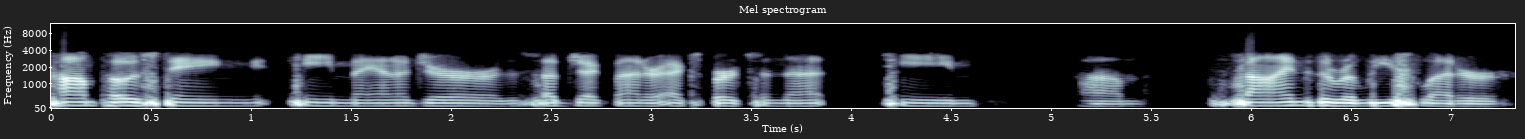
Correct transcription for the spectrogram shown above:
composting team manager or the subject matter experts in that team, um, signed the release letter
